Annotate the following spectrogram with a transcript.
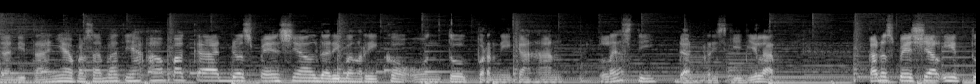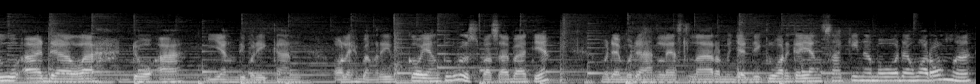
dan ditanya persahabat ya apa kado spesial dari Bang Riko untuk pernikahan Lesti dan Rizky Bilar? Kado spesial itu adalah doa yang diberikan oleh Bang Riko yang tulus persahabat ya Mudah-mudahan Leslar menjadi keluarga yang sakinah mawadah warohmah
